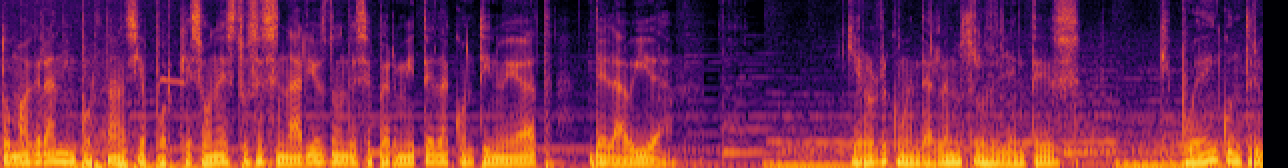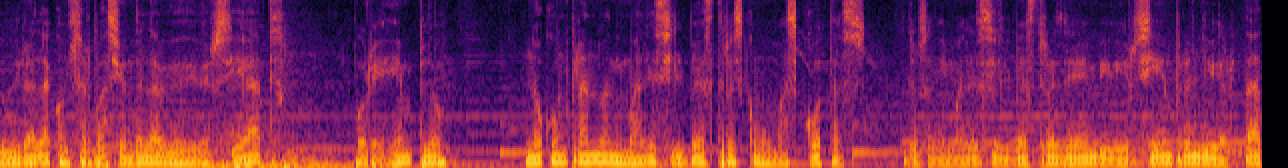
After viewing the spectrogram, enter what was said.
toma gran importancia porque son estos escenarios donde se permite la continuidad de la vida. Quiero recomendarle a nuestros oyentes que pueden contribuir a la conservación de la biodiversidad, por ejemplo, no comprando animales silvestres como mascotas. Los animales silvestres deben vivir siempre en libertad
